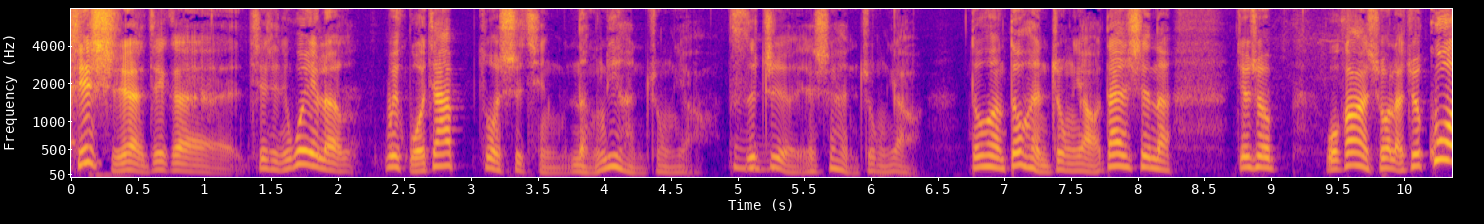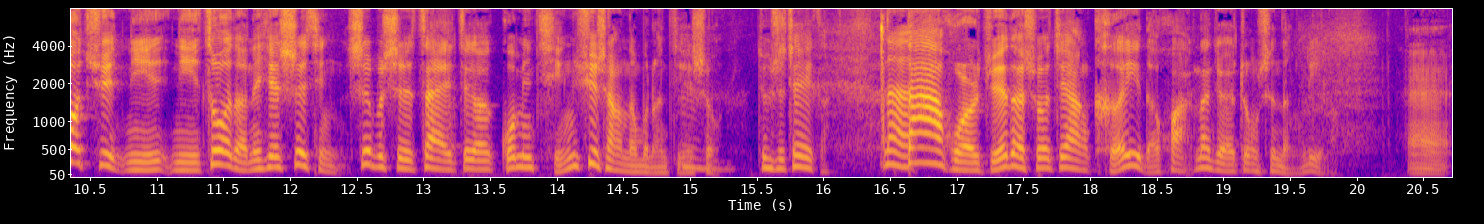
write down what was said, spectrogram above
其实啊这个，其实你为了为国家做事情，能力很重要，资质也是很重要，都很都很重要。但是呢，就是说我刚才说了，就过去你你做的那些事情，是不是在这个国民情绪上能不能接受？就是这个，那大伙儿觉得说这样可以的话，那就要重视能力了。哎，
